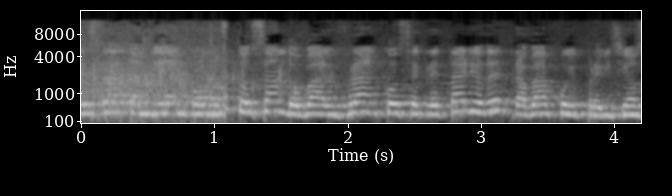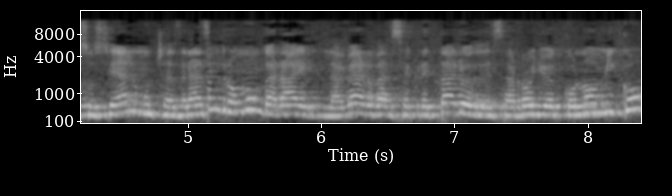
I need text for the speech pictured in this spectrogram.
Está también con nosotros Sandoval Franco, secretario de Trabajo y Previsión Social. Muchas gracias. Sandro Mungaray Lagarda, secretario de Desarrollo Económico.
